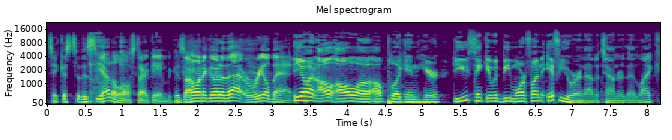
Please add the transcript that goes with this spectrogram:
Take us to the Seattle All Star game because I want to go to that real bad. You know what? I'll I'll uh, I'll plug in here. Do you think it would be more fun if you were an out of towner? Then, like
